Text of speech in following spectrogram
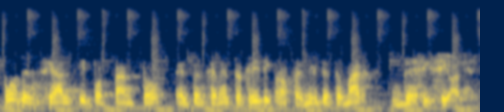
potencial y por tanto el pensamiento crítico nos permite tomar decisiones.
